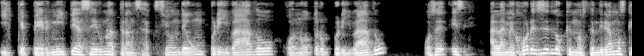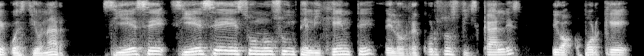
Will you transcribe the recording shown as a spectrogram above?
y que permite hacer una transacción de un privado con otro privado. O sea, es, a lo mejor eso es lo que nos tendríamos que cuestionar. Si ese, si ese es un uso inteligente de los recursos fiscales, digo, porque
